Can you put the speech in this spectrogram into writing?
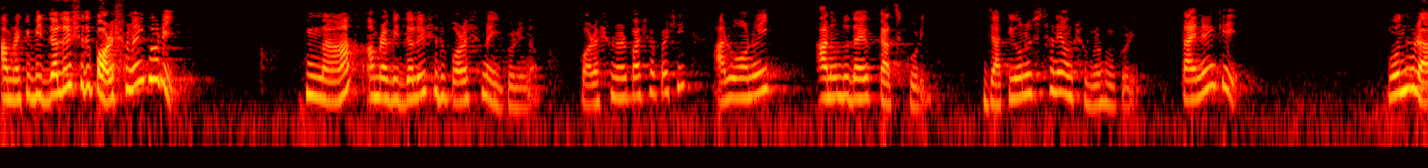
আমরা কি বিদ্যালয়ে শুধু পড়াশোনাই করি? না, আমরা বিদ্যালয়ে শুধু পড়াশোনাই করি না। পড়াশোনার পাশাপাশি আরও অনেক আনন্দদায়ক কাজ করি, জাতীয় অনুষ্ঠানে অংশগ্রহণ করি, তাই নয় কি? বন্ধুরা,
